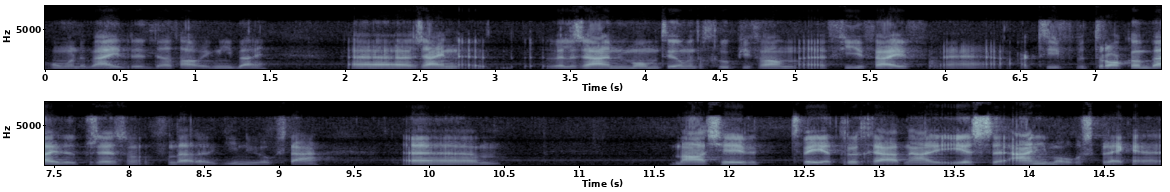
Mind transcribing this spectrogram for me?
Om erbij, dat hou ik niet bij. Uh, zijn uh, weliswaar momenteel met een groepje van uh, 4, 5 actief betrokken bij dit proces. Vandaar dat ik hier nu ook sta. Ehm, maar als je even twee jaar teruggaat naar de eerste animo-gesprekken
